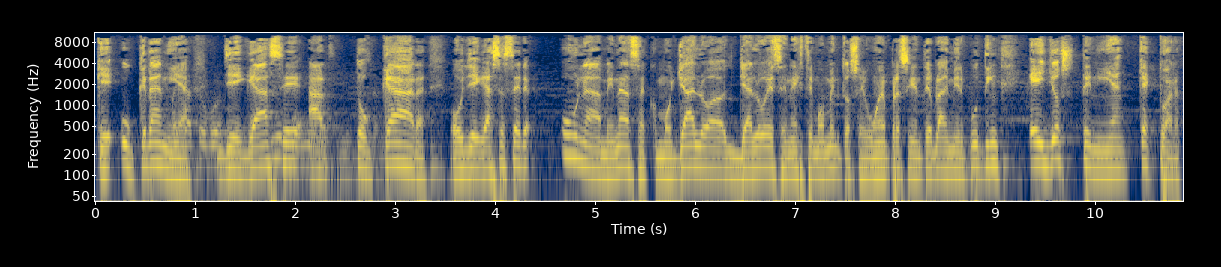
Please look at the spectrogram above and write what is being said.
que Ucrania llegase a tocar o llegase a ser una amenaza como ya lo, ya lo es en este momento, según el presidente Vladimir Putin, ellos tenían que actuar.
